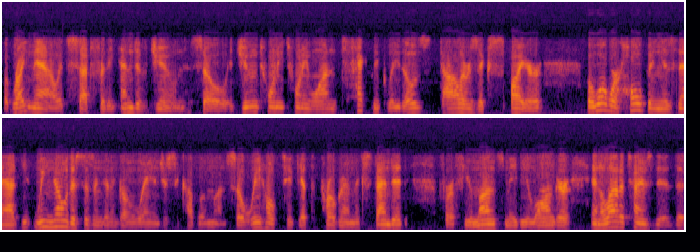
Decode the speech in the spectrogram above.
But right now it's set for the end of June. So June 2021, technically those dollars expire but what we're hoping is that we know this isn't going to go away in just a couple of months. So we hope to get the program extended for a few months, maybe longer. And a lot of times the, the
